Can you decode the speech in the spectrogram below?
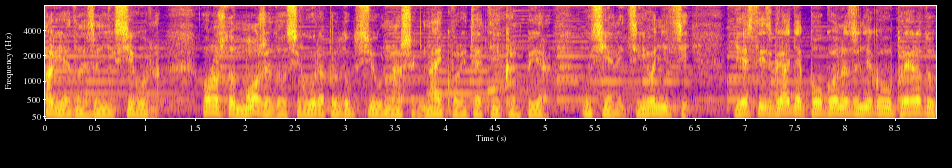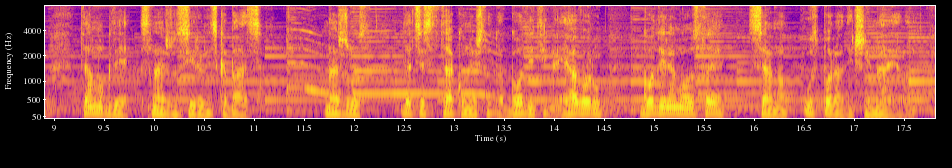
Ali jedno je za njih sigurno. Ono što može da osigura produkciju našeg najkvalitetnijeg krompira u Sjenici i Ivanjici jeste izgradnja pogona za njegovu preradu tamo gde je snažna sirovinska baza. Nažalost, da će se tako nešto dogoditi na Javoru, godinama ostaje samo u sporadičnim najavama.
